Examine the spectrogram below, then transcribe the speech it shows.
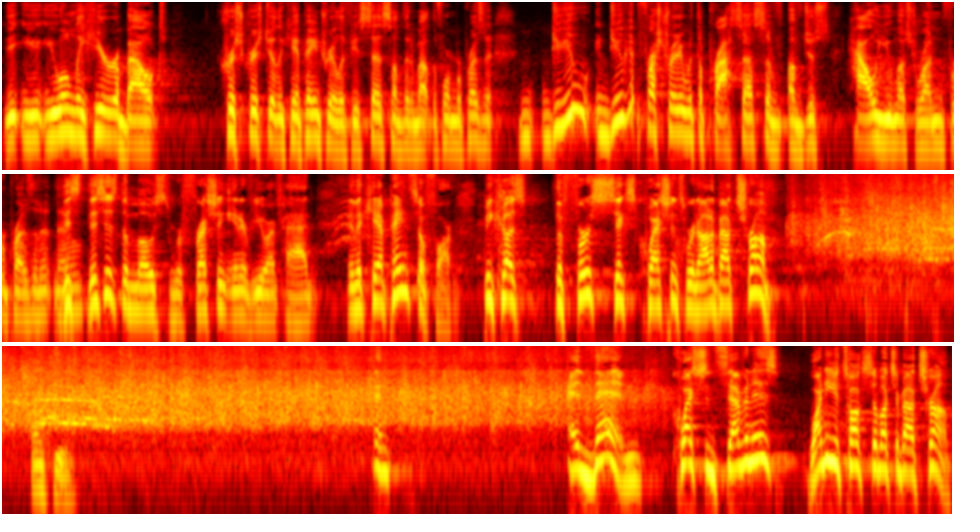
you, you only hear about Chris Christie on the campaign trail if he says something about the former president. Do you do you get frustrated with the process of, of just how you must run for president now? This, this is the most refreshing interview I've had in the campaign so far because the first six questions were not about Trump. Thank you. And, and then question seven is, why do you talk so much about Trump?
